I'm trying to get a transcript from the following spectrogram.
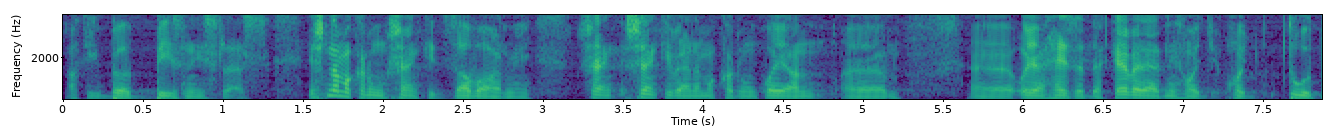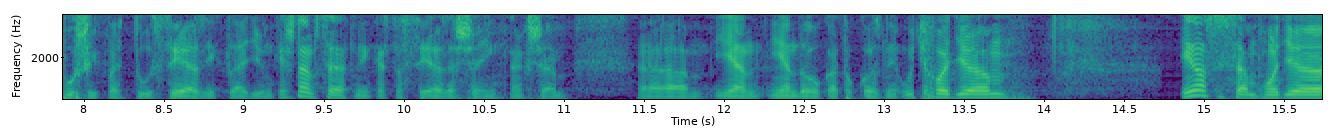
akikből biznisz lesz. És nem akarunk senkit zavarni, sen, senkivel nem akarunk olyan, ö, ö, olyan helyzetbe keveredni, hogy, hogy túl pusik vagy túl szélzik legyünk. És nem szeretnénk ezt a szélzeseinknek sem ö, ilyen, ilyen dolgokat okozni. Úgyhogy ö, én azt hiszem, hogy ö,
